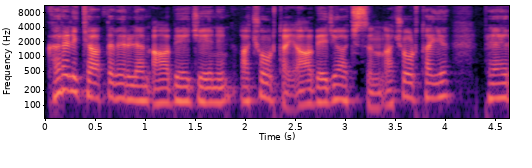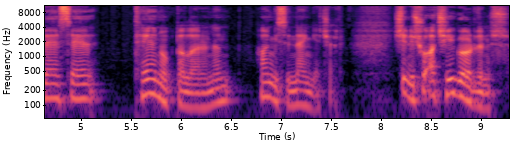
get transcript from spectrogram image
Kareli kağıtta verilen ABC'nin açıortayı, ABC açısının açıortayı PRS T noktalarının hangisinden geçer? Şimdi şu açıyı gördünüz.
